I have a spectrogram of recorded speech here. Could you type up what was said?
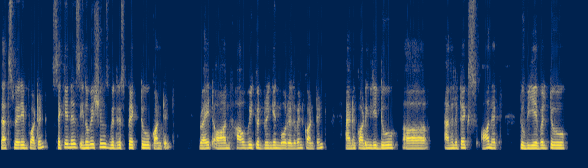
That's very important. Second is innovations with respect to content, right? On how we could bring in more relevant content and accordingly do uh, analytics on it to be able to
